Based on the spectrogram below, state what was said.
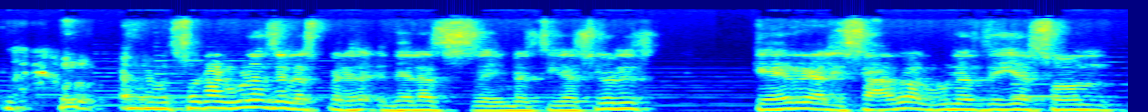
son algunas de las, de las investigaciones que he realizado, algunas de ellas son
